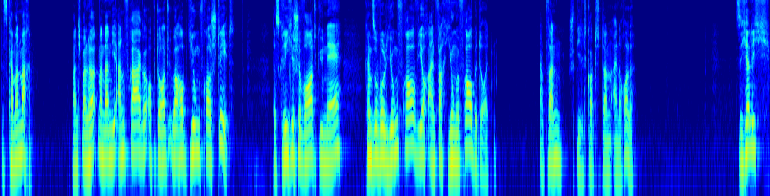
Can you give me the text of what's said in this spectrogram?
Das kann man machen. Manchmal hört man dann die Anfrage, ob dort überhaupt Jungfrau steht. Das griechische Wort Gynä kann sowohl Jungfrau wie auch einfach junge Frau bedeuten. Ab wann spielt Gott dann eine Rolle? Sicherlich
